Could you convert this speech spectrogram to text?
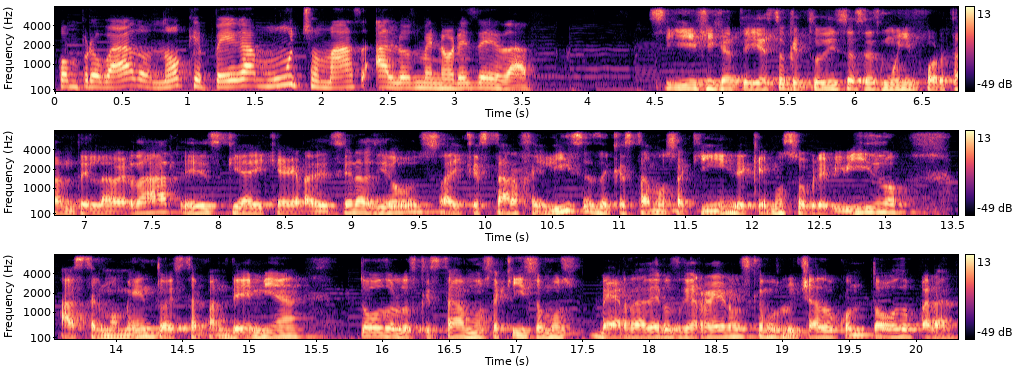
comprobado, ¿no? Que pega mucho más a los menores de edad. Sí, fíjate, y esto que tú dices es muy importante. La verdad es que hay que agradecer a Dios, hay que estar felices de que estamos aquí, de que hemos sobrevivido hasta el momento a esta pandemia. Todos los que estamos aquí somos verdaderos guerreros que hemos luchado con todo para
